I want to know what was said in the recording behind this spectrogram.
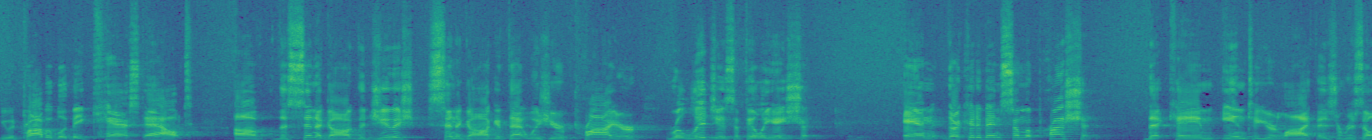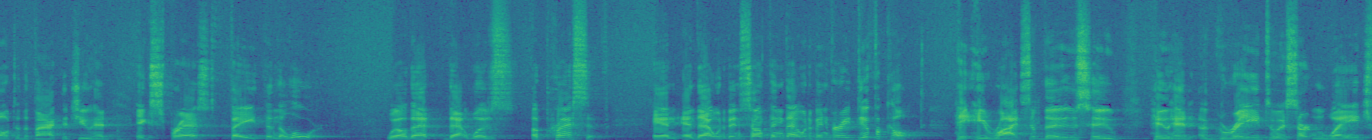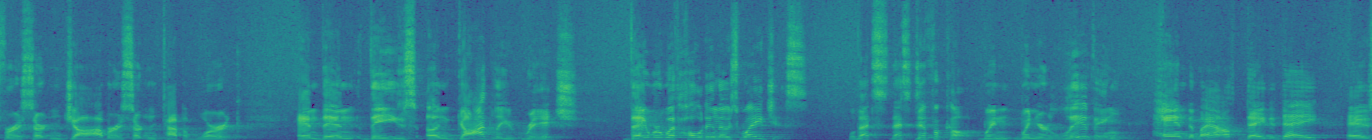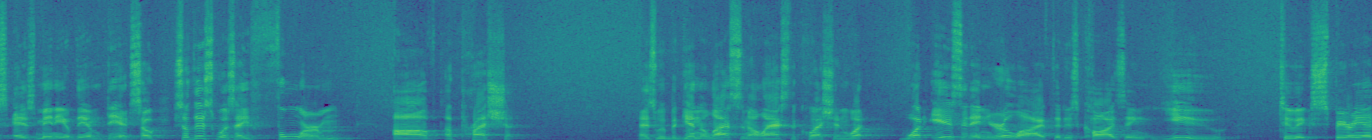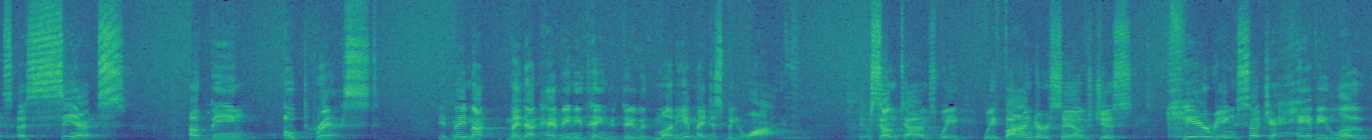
You would probably be cast out of the synagogue, the Jewish synagogue, if that was your prior religious affiliation. And there could have been some oppression that came into your life as a result of the fact that you had expressed faith in the Lord. Well, that, that was oppressive. And, and that would have been something that would have been very difficult. He, he writes of those who, who had agreed to a certain wage for a certain job or a certain type of work. And then these ungodly rich, they were withholding those wages. Well, that's, that's difficult when, when you're living hand to mouth, day to day, as, as many of them did. So, so this was a form of oppression. As we begin the lesson, I'll ask the question what, what is it in your life that is causing you to experience a sense of being oppressed? It may not, may not have anything to do with money, it may just be life. You know, sometimes we, we find ourselves just carrying such a heavy load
